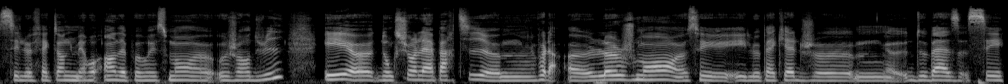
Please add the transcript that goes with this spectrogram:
c'est le facteur numéro un d'appauvrissement euh, aujourd'hui. Et euh, donc sur la partie euh, voilà logement, c'est et le package de base, c'est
